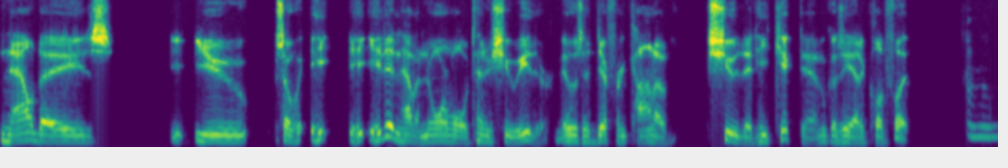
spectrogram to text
Nowadays, you so he, he didn't have a normal tennis shoe either. It was a different kind of shoe that he kicked in because he had a club foot. Mm-hmm.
